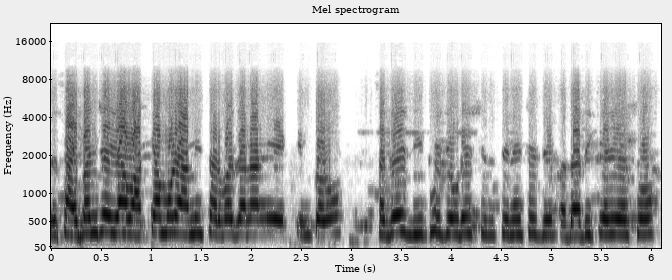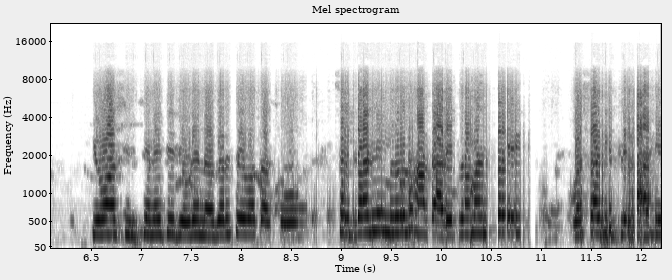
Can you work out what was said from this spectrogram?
तर साहेबांच्या या वाक्यामुळे आम्ही सर्व जणांनी एक टीम करू. सगळे जिथे जेवढे शिवसेनेचे जे पदाधिकारी असो किंवा शिवसेनेचे जेवढे नगरसेवक असो सगळ्यांनी मिळून हा कार्यक्रमांचा एक वसा घेतलेला आहे.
